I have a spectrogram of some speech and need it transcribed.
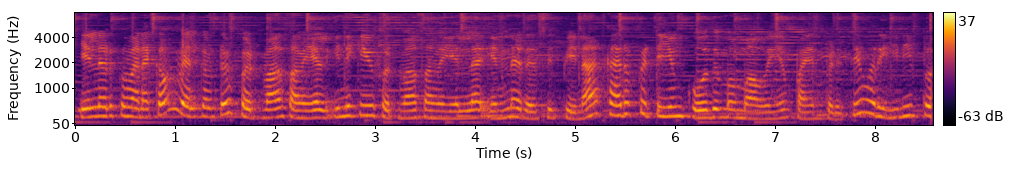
எல்லோருக்கும் வணக்கம். வெல்கம் டு ஃபுட்மா சமையல். இன்றைக்கி ஃபுட்மா சமையலில் என்ன ரெசிபினா கருப்பட்டியும் கோதுமை மாவையும் பயன்படுத்தி ஒரு இனிப்பு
